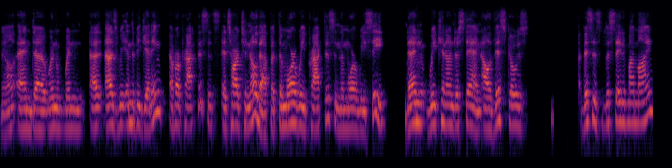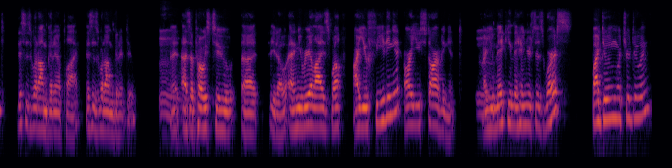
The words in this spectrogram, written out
You know, and uh, when when as, as we in the beginning of our practice, it's it's hard to know that, but the more we practice and the more we see, then we can understand. Oh, this goes. This is the state of my mind. This is what I'm going to apply. This is what I'm going to do right? Mm. as opposed to uh, you know, and you realize, well, are you feeding it or are you starving it? Are you Mm. making the hindrances worse by doing what you're doing,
